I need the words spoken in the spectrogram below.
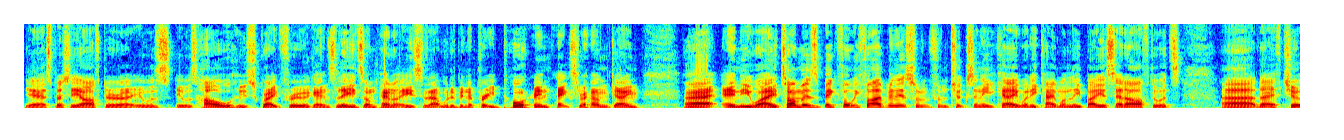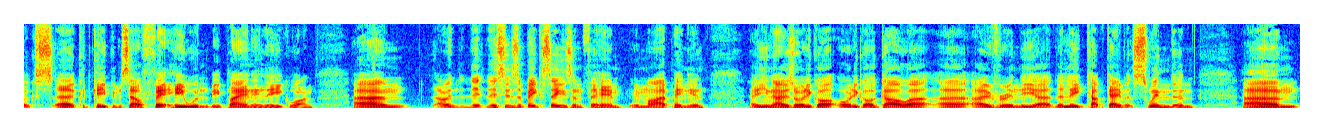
Yeah, especially after uh, it was it was Hull who scraped through against Leeds on penalties, so that would have been a pretty boring next round game. Uh, anyway, Tom, it was a big 45 minutes from from and Aneke when he came on. Lee Bowyer said afterwards uh, that if Chuks uh, could keep himself fit, he wouldn't be playing in League One. Um, I mean, th- this is a big season for him, in my opinion. Uh, you know, he's already got already got a goal uh, over in the the League Cup game at Swindon. Um,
